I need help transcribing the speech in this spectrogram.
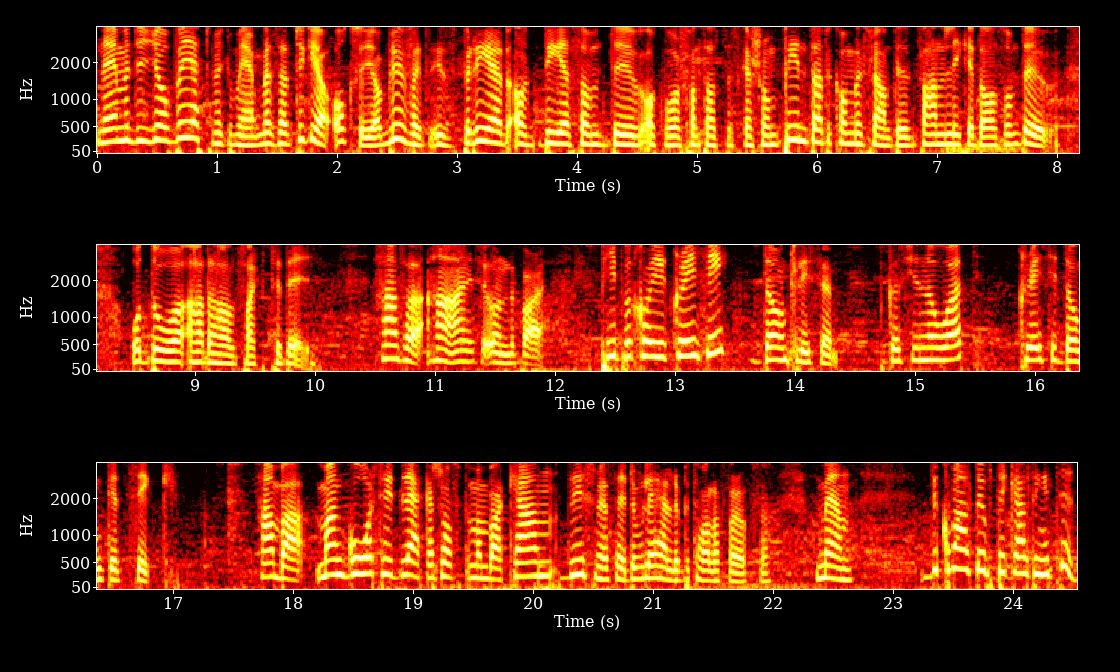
Nej men du jobbar jättemycket det. men sen tycker jag också, jag blev faktiskt inspirerad av det som du och vår fantastiska Sean Pinto hade kommit fram till för han är likadan som du. Och då hade han sagt till dig, Han sa, han är så underbar. People call you crazy, don't listen. Because you know what? Crazy don't get sick. Han bara, man går till ett läkare så ofta man bara kan. Det är som jag säger, då vill jag hellre betala för också. Men du kommer alltid upptäcka allting i tid.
